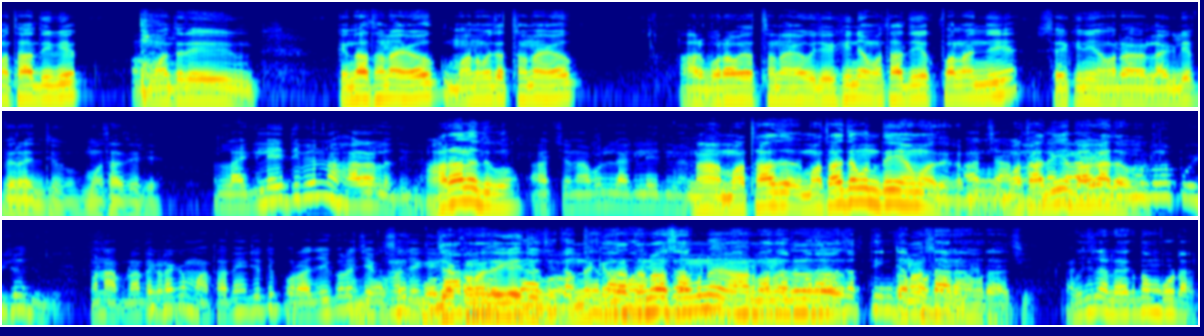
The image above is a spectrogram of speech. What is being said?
মাথা দিবে। আমাদের এই কেন্দা থানায় হোক মানবাজার থানায় হোক আর বড়াবাজার থানায় হোক যেখানে মাথা দিয়ে পালান দিয়ে সেখানে আমরা লাগলে প্রাইজ দেবো মাথা দিলে লাগলেই দিবেন না হারালে দিবেন? হারালে দেবো। আচ্ছা না বলে লাগলেই দিবেন না। মাথা মাথা যেমন দেই আমাদের আচ্ছা, মাথা দিয়ে ভাগা দেবো। মানে আপনাদের মাথা দিয়ে যদি পরাজয় করে যে কোনো জায়গায় যে কোনো জায়গায় দেবো। কেন্দা থানার সামনে আর মানবাজার তিনটা বর্ডার আমরা আছি। বুঝলেন? একদম বর্ডার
